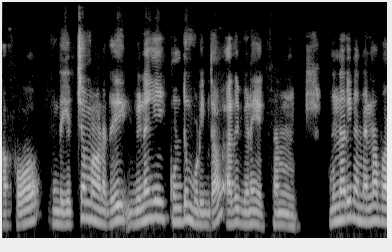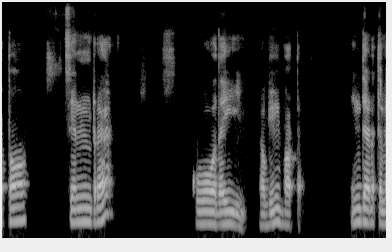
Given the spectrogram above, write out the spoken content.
அப்போ இந்த எச்சமானது வினையை கொண்டு முடிந்தால் அது வினை எச்சம் முன்னாடி நம்ம என்ன பார்த்தோம்? சென்ற கோதை அப்படின்னு பார்த்தோம். இந்த இடத்துல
